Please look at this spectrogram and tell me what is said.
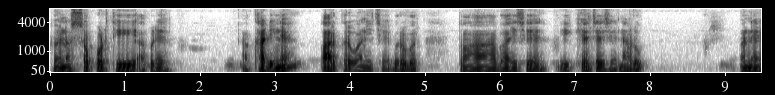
તો એના સપોર્ટથી આપણે આ ખાડીને પાર કરવાની છે, બરાબર? તો આ ભાઈ છે એ ખેંચે છે નાડું. અને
